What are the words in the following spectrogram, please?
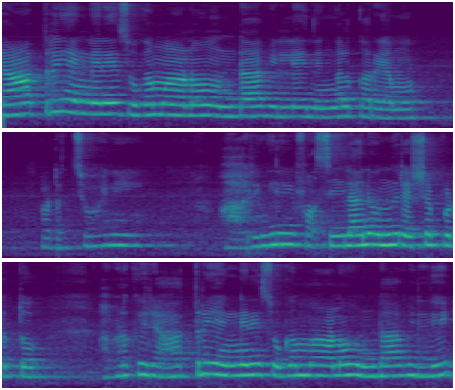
രാത്രി എങ്ങനെ സുഖമാണോ ഉണ്ടാവില്ലേ നിങ്ങൾക്കറിയാമോ? പടച്ചോനെ ആരെങ്കിലും ഈ ഫസീലാനെ ഒന്ന് രക്ഷപ്പെടുത്തൂ. അവൾക്ക് രാത്രി എങ്ങനെ സുഖമാണോ ഉണ്ടാവില്ലേ?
